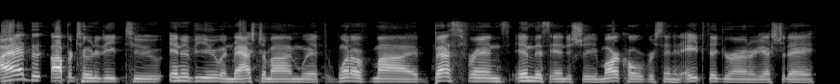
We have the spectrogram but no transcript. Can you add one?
I had the opportunity to interview and mastermind with one of my best friends in this industry, Mark Hoverson, an eight figure earner yesterday.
